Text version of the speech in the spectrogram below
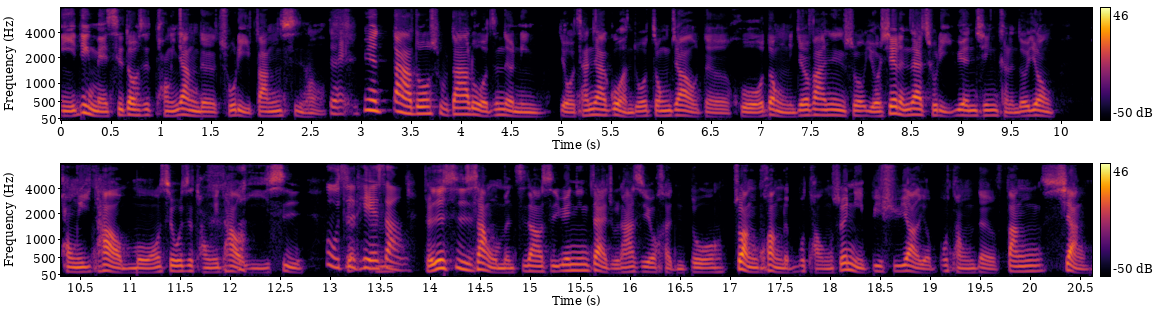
你一定每次都是同样的处理方式哦。对，因为大多数大家如果真的你有参加过很多宗教的活动，你就会发现说，有些人在处理冤亲可能都用同一套模式或是同一套 仪式，复制贴上，可是事实上，我们知道是冤亲债主，它是有很多状况的不同，所以你必须要有不同的方向、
